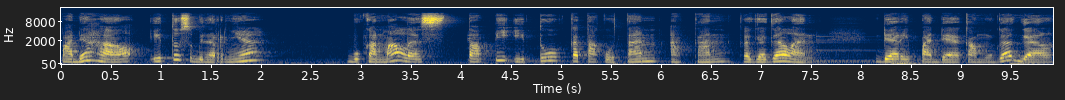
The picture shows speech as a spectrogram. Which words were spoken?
Padahal itu sebenarnya bukan males tapi itu ketakutan akan kegagalan. Daripada kamu gagal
